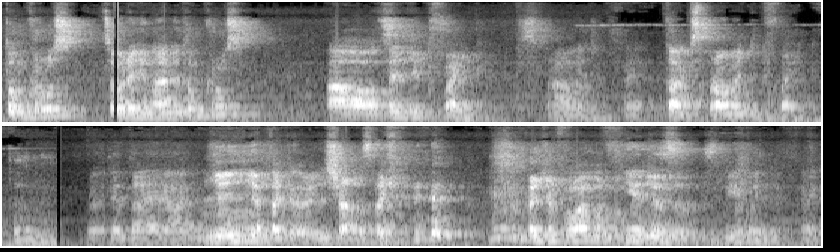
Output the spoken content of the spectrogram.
Том Круз, це оригінальний Том Круз, а оце діпфейк. Справа фейк. Так, справа діпфейк. Виглядає реально. Ні, ні, так е, ще раз, так, так і повинно бути. Ні, Ні, ну, зліва фейк.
